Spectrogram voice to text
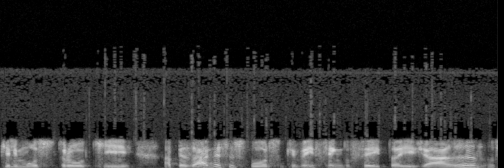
que ele mostrou que, apesar desse esforço que vem sendo feito aí já há anos,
